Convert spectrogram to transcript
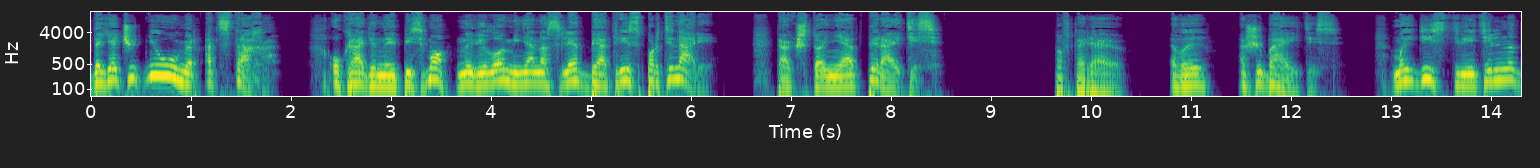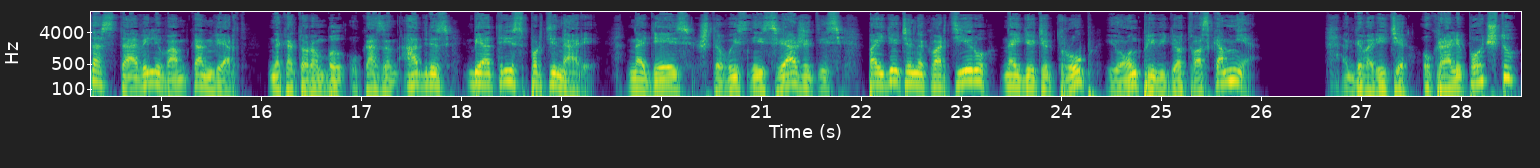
Да я чуть не умер от страха. Украденное письмо навело меня на след Беатрис Портинари. Так что не отпирайтесь. Повторяю, вы ошибаетесь. Мы действительно доставили вам конверт, на котором был указан адрес Беатрис Портинари, надеясь, что вы с ней свяжетесь, пойдете на квартиру, найдете труп, и он приведет вас ко мне. Говорите, украли почту?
